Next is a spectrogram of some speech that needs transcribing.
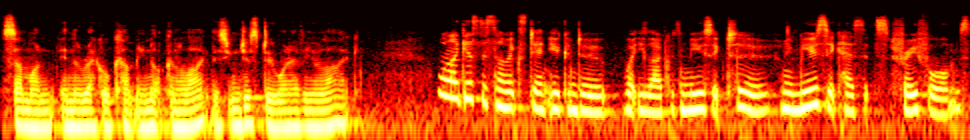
someone in the record company not going to like this? You can just do whatever you like. I guess to some extent you can do what you like with music too. I mean, music has its free forms,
